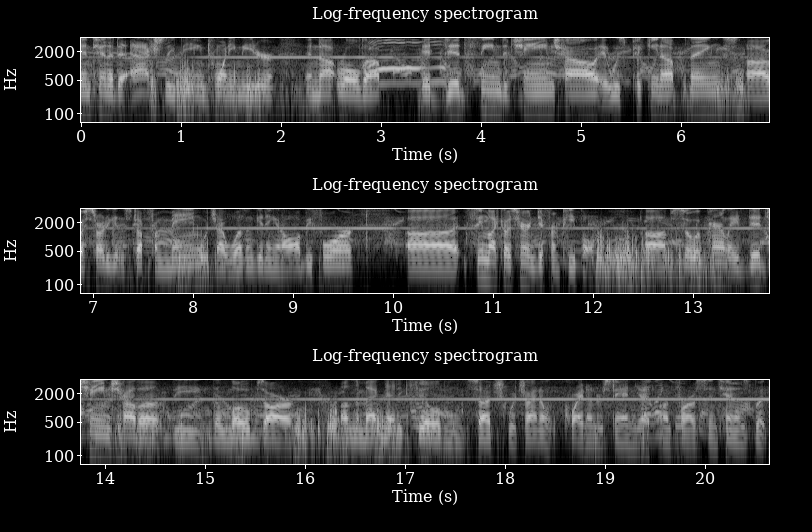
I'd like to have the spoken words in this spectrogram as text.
antenna to actually being 20 meter and not rolled up. It did seem to change how it was picking up things. Uh, I started getting stuff from Maine, which I wasn't getting at all before. Uh, it seemed like I was hearing different people. Uh, so apparently, it did change how the, the, the lobes are on the magnetic field and such, which I don't quite understand yet on far as antennas. But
